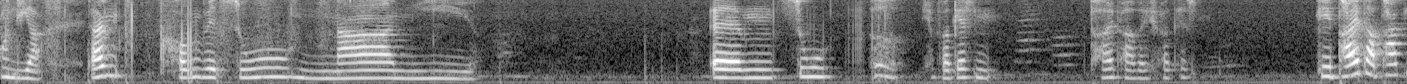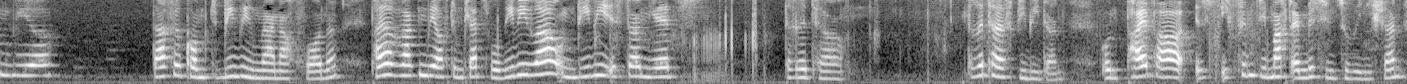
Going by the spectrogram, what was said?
Und ja, dann kommen wir zu Nani. Ähm, zu. Oh, ich habe vergessen. Piper habe ich vergessen. Okay, Piper packen wir. Dafür kommt Bibi mal nach vorne. Piper packen wir auf den Platz, wo Bibi war. Und Bibi ist dann jetzt Dritter. Dritter ist Bibi dann. Und Piper ist, ich finde, sie macht ein bisschen zu wenig Stand.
